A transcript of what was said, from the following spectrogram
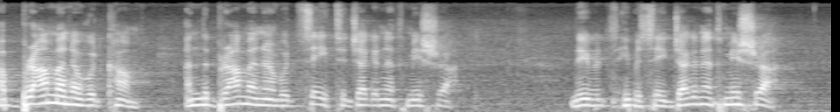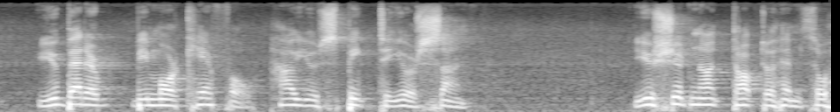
a Brahmana would come. And the Brahmana would say to Jagannath Mishra, would, he would say, Jagannath Mishra, you better be more careful how you speak to your son. You should not talk to him so,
